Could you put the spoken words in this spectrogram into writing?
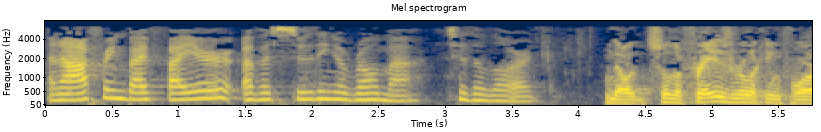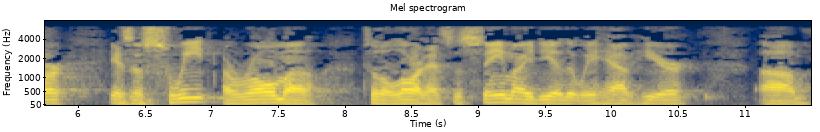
an offering by fire of a soothing aroma to the Lord. No, so the phrase we're looking for is a sweet aroma to the Lord. That's the same idea that we have here. Um,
